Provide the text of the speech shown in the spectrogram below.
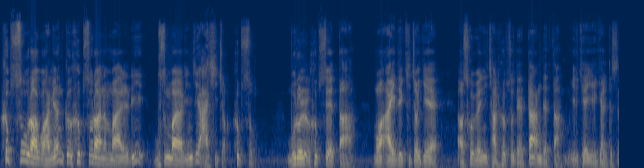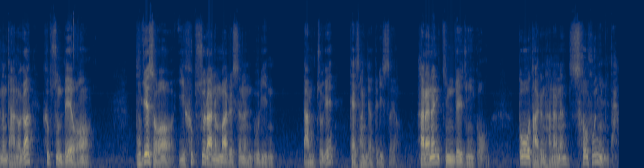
흡수라고 하면 그 흡수라는 말이 무슨 말인지 아시죠? 흡수. 물을 흡수했다. 뭐 아이들 기저귀에 아, 소변이 잘 흡수됐다 안 됐다 뭐 이렇게 얘기할 때 쓰는 단어가 흡수인데요. 북에서 이 흡수라는 말을 쓰는 우리 남쪽에 대상자들이 있어요. 하나는 김대중이고 또 다른 하나는 서훈입니다.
